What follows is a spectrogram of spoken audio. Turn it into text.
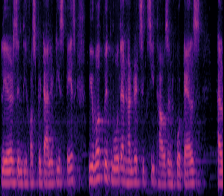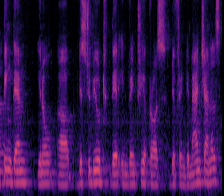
players in the hospitality space. We work with more than 160,000 hotels, helping them, you know, uh, distribute their inventory across different demand channels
